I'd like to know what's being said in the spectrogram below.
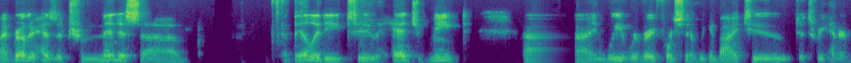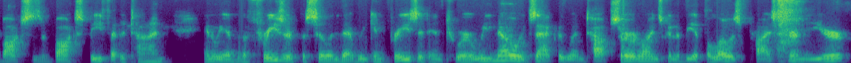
My brother has a tremendous uh, ability to hedge meat. Uh, Uh, and we, we're very fortunate we can buy two to 300 boxes of boxed beef at a time. And we have the freezer facility that we can freeze it into where we know exactly when top sirloin is going to be at the lowest price during the year.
